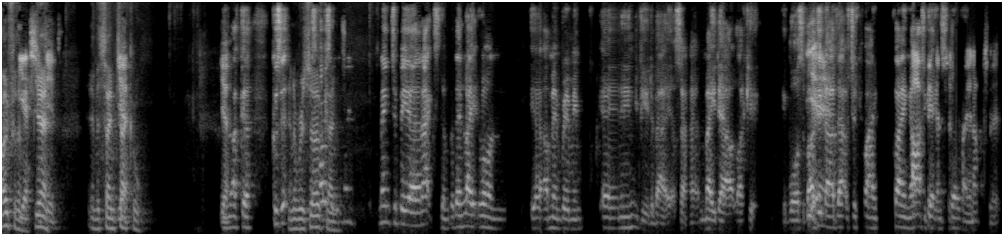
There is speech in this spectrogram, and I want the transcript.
Both of them, Yes, yeah, he did. in the same Yeah. tackle Yeah. In like a because it in a reserve it game. was meant- meant to be an accident, but then later on, yeah, I remember him in, in interviewed about it or something, made out like it, it was. But I didn't know if that was just playing playing up I to think get that's just playing up to it.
